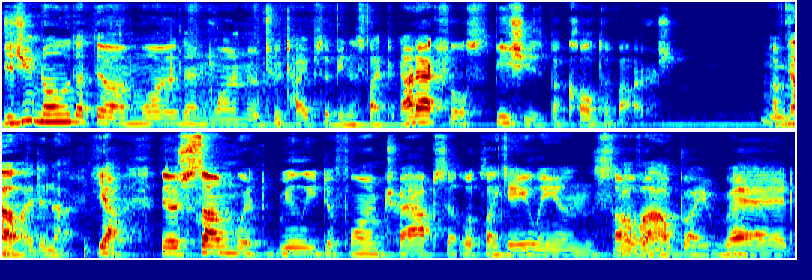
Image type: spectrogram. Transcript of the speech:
Did you know that there are more than one or two types of Venus flytrap? Not actual species, but cultivars. Of mm. No, I did not. Yeah, there's some with really deformed traps that look like aliens. Some Oh, of them wow. are bright red.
